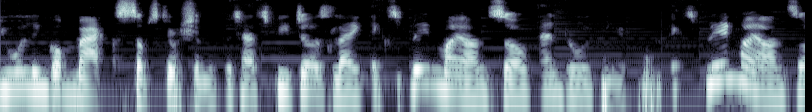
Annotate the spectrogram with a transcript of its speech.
Duolingo Max subscription, which has features like Explain My Answer and Roleplay. Explain My Answer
